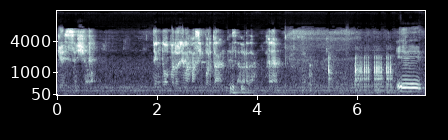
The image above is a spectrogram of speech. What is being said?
qué sé yo. Tengo problemas más importantes, la verdad. Eh,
